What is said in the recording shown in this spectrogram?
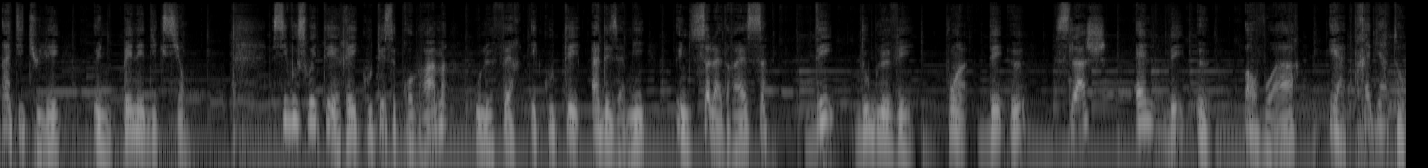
intitulé Une bénédiction. Si vous souhaitez réécouter ce programme ou le faire écouter à des amis, une seule adresse dw.de slash lbe. Au revoir et à très bientôt.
